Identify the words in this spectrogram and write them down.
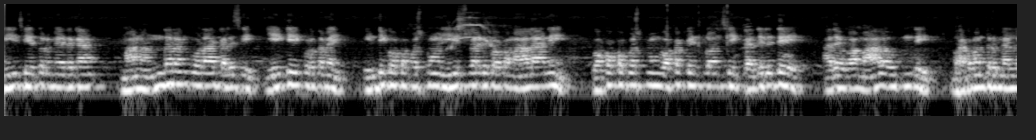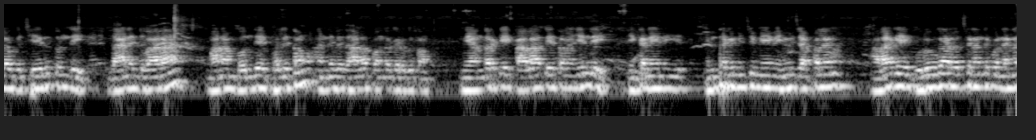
మీ చేతుల మీదుగా మనందరం కూడా కలిసి ఏకీకృతమై ఇంటికి ఒక పుష్పం ఈశ్వరుడికి ఒక మాల అని ఒక్కొక్క పుష్పం ఒక్కొక్క ఇంట్లోంచి కదిలితే అది ఒక మాల అవుతుంది భగవంతుడి మెల్లోకి చేరుతుంది. దాని ద్వారా మనం పొందే ఫలితం అన్ని విధాలా పొందగలుగుతాం. మీ అందరికీ కాలాతీతం అయ్యింది. ఇంకా నేను ఇంతకు మించి మేము ఏమీ చెప్పలేము అలాగే గురువు గారు వచ్చినందుకు నిన్న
